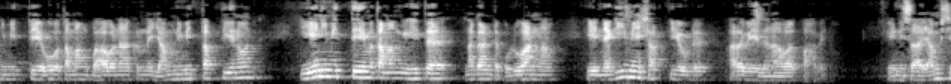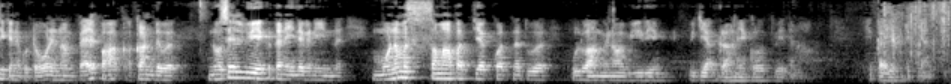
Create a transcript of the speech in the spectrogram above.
නිමිත්තේ හෝ තමන් භාවනා කරන යම් නිමිත්තක් තියෙනවද? ඒ නිමිත්තේම තමන්ගේ හිත නගන්න පුළුවන් නම් ඒ නැගීමේ ශක්තිය උඩ අර වේදනාවල් පහ වෙනවා. ඒ නිසා යම්සි කෙනෙකුට ඕනේ නම් පැය පහක් අකණ්ඩව නොසෙල්වි එකතැන ඉඳගෙන ඉන්න මොනම සමාපත්තියක්වත් නැතුව පුළුවන් වෙනවා වීරියෙන් විජයග්‍රහණය කළොත් වේදනාව. එකයි අපිට කියන්නේ.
